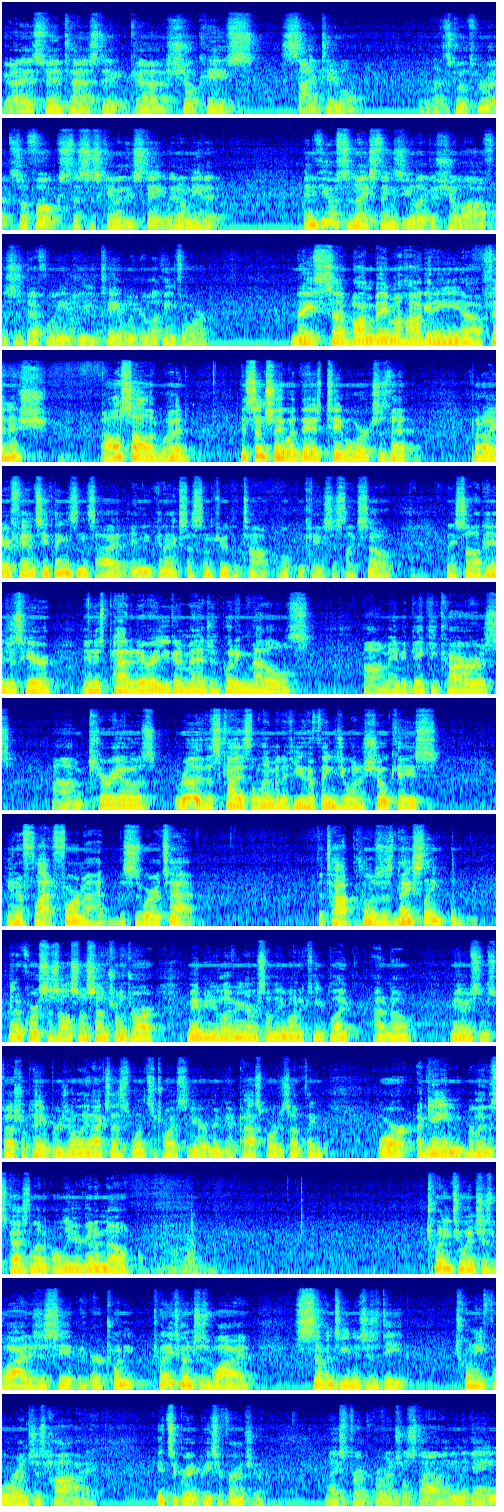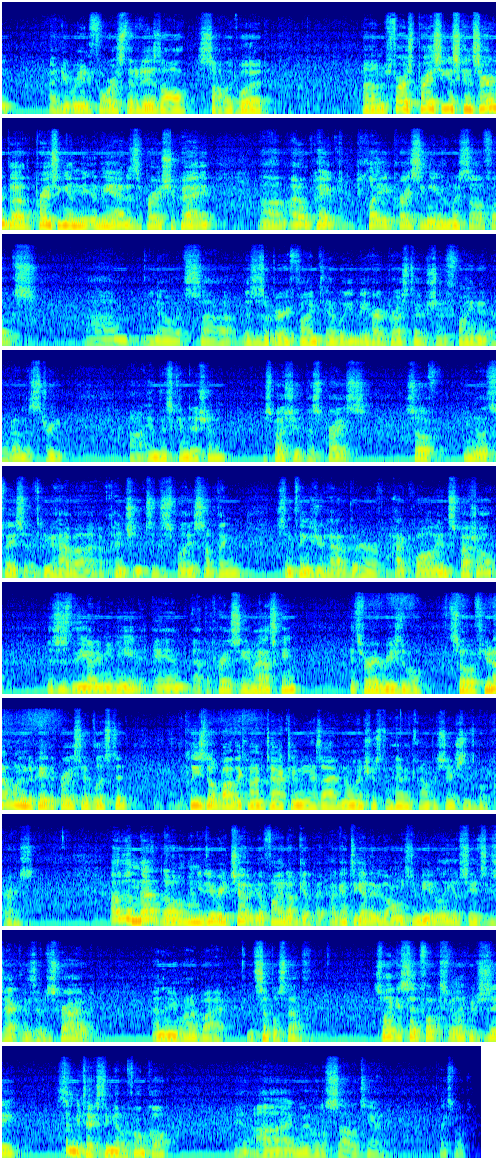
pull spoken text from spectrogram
guys, fantastic uh, showcase side table. Let's go through it. So, folks, this is the estate. We don't need it. And if you have some nice things you like to show off, this is definitely the table you're looking for. Nice uh, Bombay mahogany uh, finish, all solid wood. Essentially, what this table works is that put all your fancy things inside, and you can access them through the top open case, just like so. Nice solid hinges here. In this padded area, you can imagine putting medals, uh, maybe dinky cars, um, curios. Really, the sky's the limit. If you have things you want to showcase in a flat format, this is where it's at. The top closes nicely. And of course, there's also a central drawer. Maybe your living room or something you want to keep, like, I don't know, maybe some special papers you only access once or twice a year, maybe a passport or something. Or, again, really the sky's the limit. Only you're going to know. 22 inches wide, as you see it, or 20, 22 inches wide, 17 inches deep, 24 inches high. It's a great piece of furniture. Nice French provincial styling, and again, I do reinforce that it is all solid wood. Um, as far as pricing is concerned, uh, the pricing in the in the ad is the price you pay. Um, I don't pay play pricing games myself, folks. Um, you know, it's uh, this is a very fine table. You'd be hard pressed to actually find it out on the street uh, in this condition, especially at this price. So, if, you know, let's face it, if you have a, a penchant to display something, some things you have that are high quality and special, this is the item you need, and at the pricing I'm asking, it's very reasonable. So, if you're not willing to pay the price I've listed, please don't bother contacting me as I have no interest in having conversations about price. Other than that, though, when you do reach out, you'll find I'll get, I'll get together with almost immediately. You'll see it's exactly as I've described, and then you want to buy it. It's simple stuff. So, like I said, folks, if you like what you see, send me a text, email, or phone call, and I will sell it to you. Merci beaucoup.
